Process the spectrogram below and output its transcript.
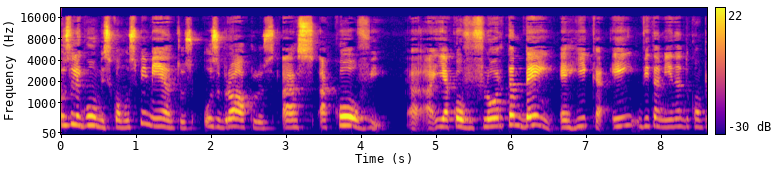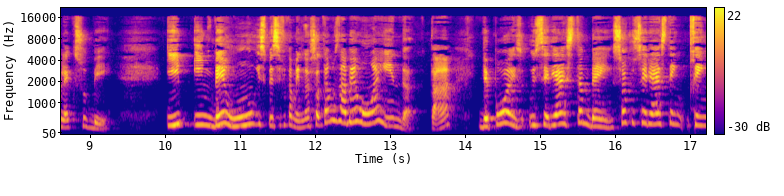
os legumes, como os pimentos, os brócolos, as, a couve a, e a couve-flor, também é rica em vitamina do complexo B. E em B1 especificamente, nós só estamos na B1 ainda, tá? Depois, os cereais também, só que os cereais têm, têm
